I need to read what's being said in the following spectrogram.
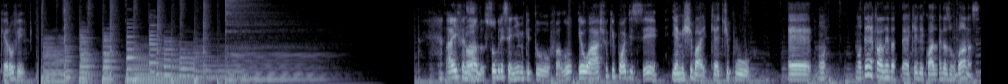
Quero ouvir. Aí, Fernando, sobre esse anime que tu falou, eu acho que pode ser Yamishibai, que é tipo. É, não, não tem aquela lenda, é, aquele quadro Lendas Urbanas?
